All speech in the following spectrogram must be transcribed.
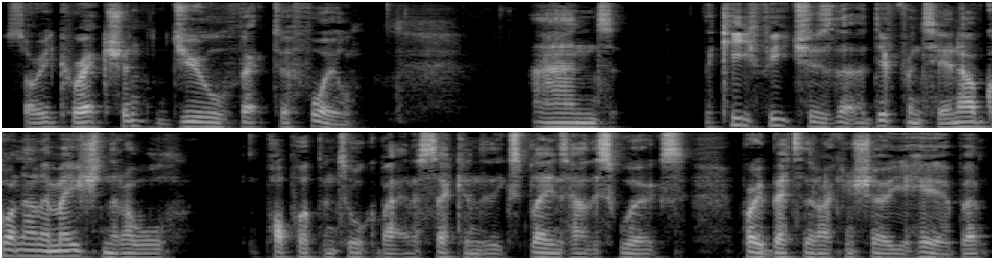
Sorry, correction, dual Vector Foil. And the key features that are different here, now I've got an animation that I will pop up and talk about in a second that explains how this works, probably better than I can show you here, but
